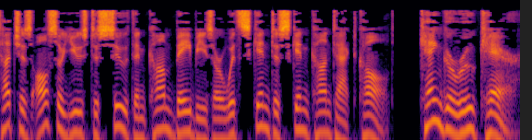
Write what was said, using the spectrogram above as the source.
touch is also used to soothe and calm babies or with skin-to-skin -skin contact called kangaroo care.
